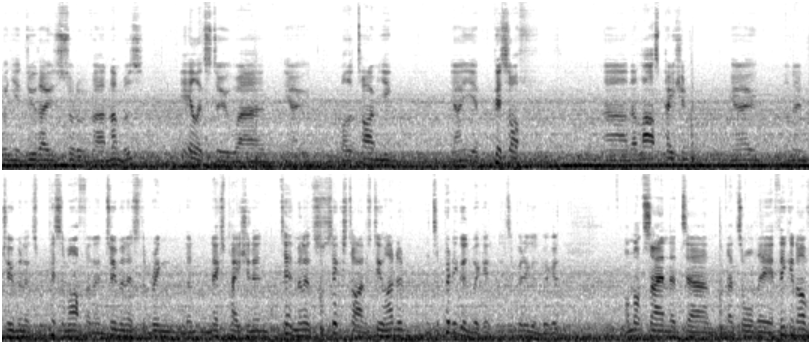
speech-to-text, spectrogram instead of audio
when you do those sort of uh, numbers, yeah, let's do, uh, you know, by the time you, you know, you piss off uh, the last patient, you know, and then two minutes piss them off, and then two minutes to bring the next patient in. Ten minutes, six times two hundred. It's a pretty good wicket. It's a pretty good wicket. I'm not saying that uh, that's all they're thinking of,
